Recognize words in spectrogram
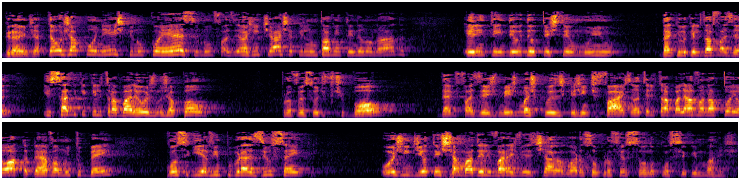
grande. Até o japonês que não conhece, não fazia, a gente acha que ele não estava entendendo nada, ele entendeu e deu testemunho daquilo que ele está fazendo. E sabe o que, que ele trabalha hoje no Japão? Professor de futebol, deve fazer as mesmas coisas que a gente faz. Antes ele trabalhava na Toyota, ganhava muito bem, conseguia vir para o Brasil sempre. Hoje em dia eu tenho chamado ele várias vezes, Tiago, agora eu sou professor, não consigo ir mais.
